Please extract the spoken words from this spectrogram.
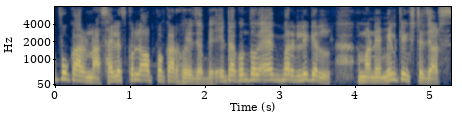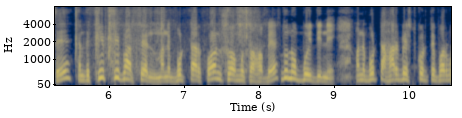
উপকার না। সাইলেজ করলে অপকার হয়ে যাবে। এটা কিন্তু একবার লিগেল মানে মিল্কিং স্টেজে আসছে। ফিফটি পার্সেন্ট মানে ভুট্টার কোন সমস্যা হবে। দু নব্বই দিনে। মানে ভুট্টা হারভেস্ট করতে পারব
